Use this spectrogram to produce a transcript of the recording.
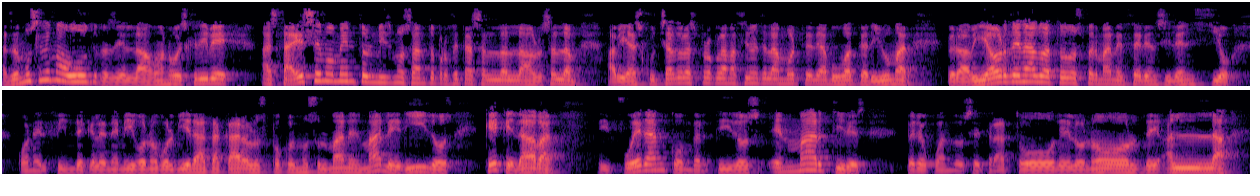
Muslim Maud escribe, hasta ese momento el mismo santo profeta sallallahu alaihi wasallam había escuchado las proclamaciones de la muerte de Abu Bakr y Umar, pero había ordenado a todos permanecer en silencio con el fin de que el enemigo no volviera a atacar a los pocos musulmanes mal heridos que quedaban y fueran convertidos en mártires. Pero cuando se trató del honor de Allah,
